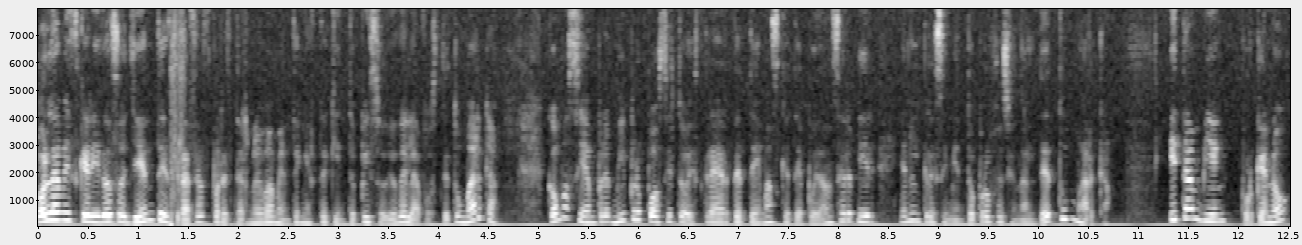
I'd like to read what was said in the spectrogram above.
Hola mis queridos oyentes, gracias por estar nuevamente en este quinto episodio de La voz de tu marca. Como siempre, mi propósito es traerte temas que te puedan servir en el crecimiento profesional de tu marca. Y también, ¿por qué no?,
